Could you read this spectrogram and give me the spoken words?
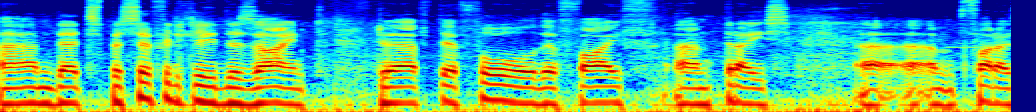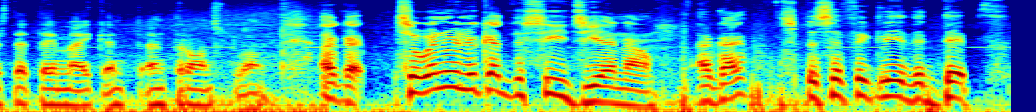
Um, that's specifically designed to have the four or the five um, trays uh, um, furrows that they make and, and transplant. Okay, so when we look at the seeds here now, okay, specifically the depth,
